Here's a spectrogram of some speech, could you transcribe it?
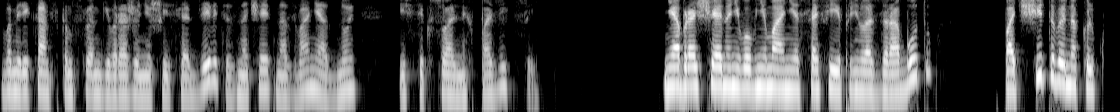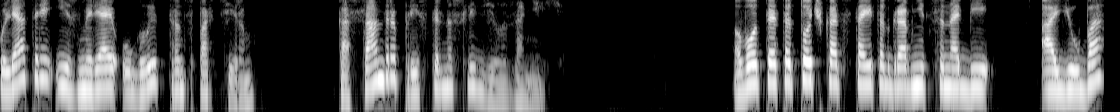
В американском сленге выражение 69 означает название одной из сексуальных позиций. Не обращая на него внимания, София принялась за работу — подсчитывая на калькуляторе и измеряя углы транспортиром. Кассандра пристально следила за ней. Вот эта точка отстоит от гробницы Наби Аюба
